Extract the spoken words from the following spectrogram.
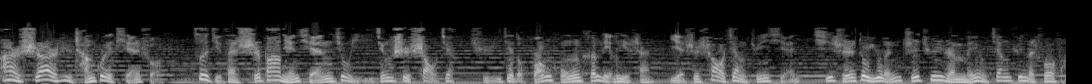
二十二日，常贵田说自己在十八年前就已经是少将。曲艺界的黄宏和李立山也是少将军衔。其实，对于文职军人没有将军的说法，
